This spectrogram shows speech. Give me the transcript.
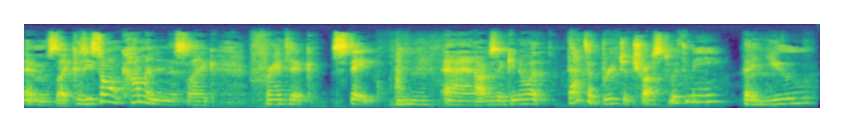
and was like, because he saw him coming in this like frantic state. Mm-hmm. And I was like, you know what? That's a breach of trust with me that you,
